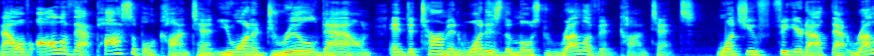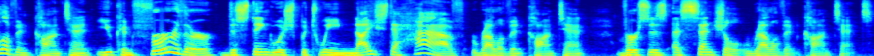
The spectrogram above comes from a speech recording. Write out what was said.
Now, of all of that possible content, you want to drill down and determine what is the most relevant content once you've figured out that relevant content, you can further distinguish between nice to have relevant content versus essential relevant content.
